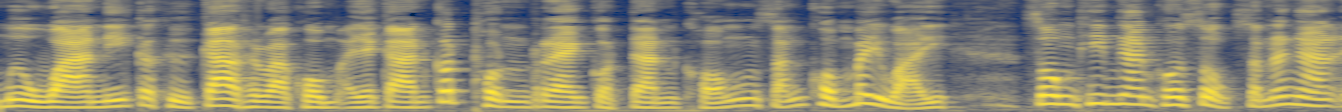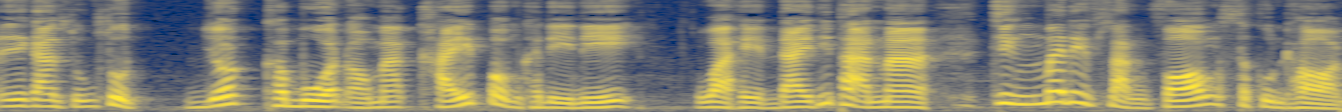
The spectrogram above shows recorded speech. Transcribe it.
เมื่อวานนี้ก็คือ 9 ธันวาคมอายการก็ทนแรงกดดันของสังคมไม่ไหว ส่งทีมงานโฆษกสำนักงงานอายการสูงสุด ยกขบวนออกมาไขปมคดีนี้ ว่าเหตุใดที่ผ่านมาจึงไม่ได้สั่งฟ้องสกุลทร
